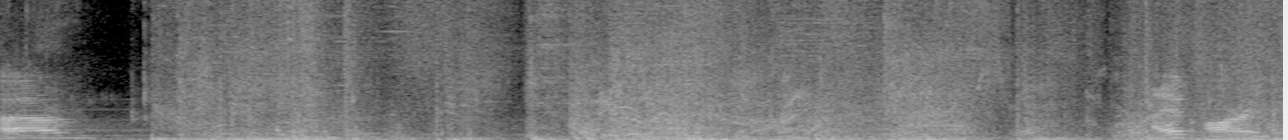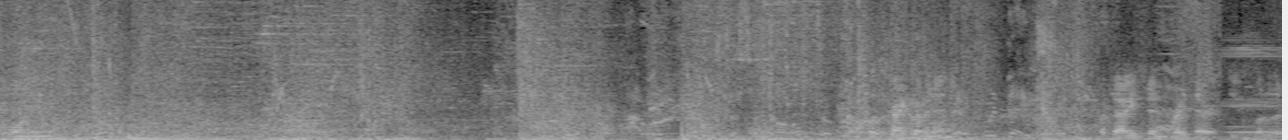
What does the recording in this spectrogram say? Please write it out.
Um. Been right there. He's literally.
